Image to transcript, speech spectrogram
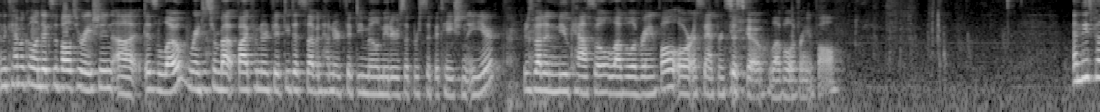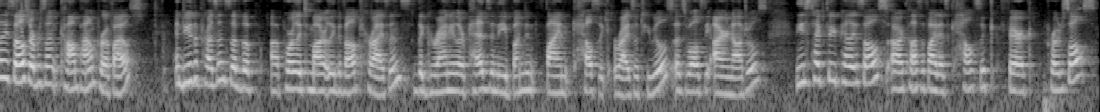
And the chemical index of alteration uh, is low, ranges from about 550 to 750 millimeters of precipitation a year, which is about a Newcastle level of rainfall or a San Francisco level of rainfall. And these paleosols represent compound profiles. And due to the presence of the uh, poorly to moderately developed horizons, the granular PEDs, and the abundant fine calcic rhizotubules, as well as the iron nodules, these type 3 paleosols are classified as calcic ferric protosols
